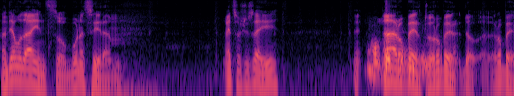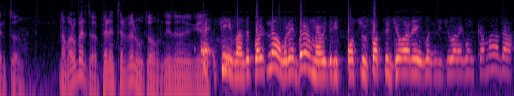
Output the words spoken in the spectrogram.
Andiamo da Enzo, buonasera. Enzo ci sei? Eh, ah, Roberto, Roberto, Roberto. No, ma Roberto è appena intervenuto. Eh, sì, ma se poi, no, vorrei- però non mi avete risposto sul fatto di giocare con, di giocare con Camada.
